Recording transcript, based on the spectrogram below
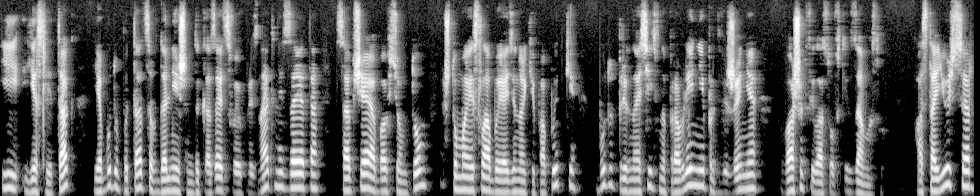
И, если так, я буду пытаться в дальнейшем доказать свою признательность за это, сообщая обо всем том, что мои слабые и одинокие попытки будут привносить в направлении продвижения ваших философских замыслов. Остаюсь, сэр,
